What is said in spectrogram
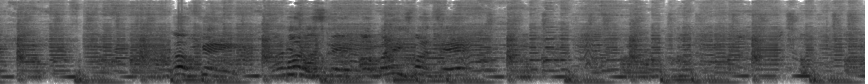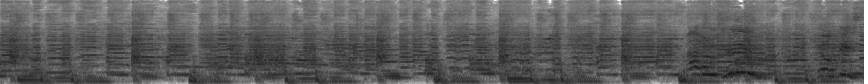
Okay, model spin. Oh, wants it. Battle two. Will this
